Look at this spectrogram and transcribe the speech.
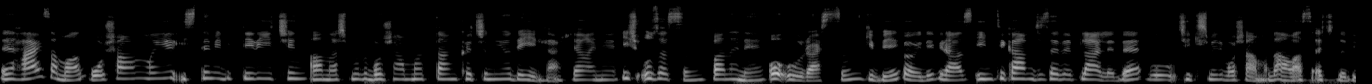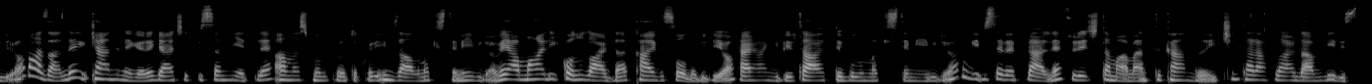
e, her zaman boşanmayı istemedikleri için anlaşmalı boşanmaktan kaçınıyor değiller. Yani iş uzasın, bana ne, o uğraşsın gibi böyle biraz intikamcı sebeplerle de bu çekişmeli boşanma davası açılabiliyor. Bazen de kendine göre gerçek bir samimiyetle anlaşmalı protokolü imzalamak istemeyebiliyor veya mali konularda kaygısı olabiliyor. Herhangi bir taahhütte bulunmak istemeyebiliyor. Bu gibi sebeplerle süreç tamamen tıkandığı için taraflardan birisi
